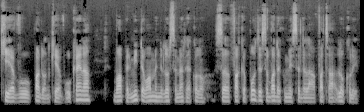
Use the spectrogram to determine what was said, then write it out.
Kiev, pardon, Kiev, Ucraina va permite oamenilor să meargă acolo, să facă poze, să vadă cum este de la fața locului.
